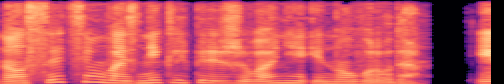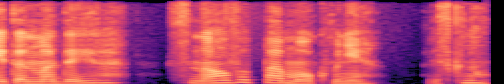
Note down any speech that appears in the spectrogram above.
но с этим возникли переживания иного рода. Итан Мадейра Снова помог мне. Рискнул.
